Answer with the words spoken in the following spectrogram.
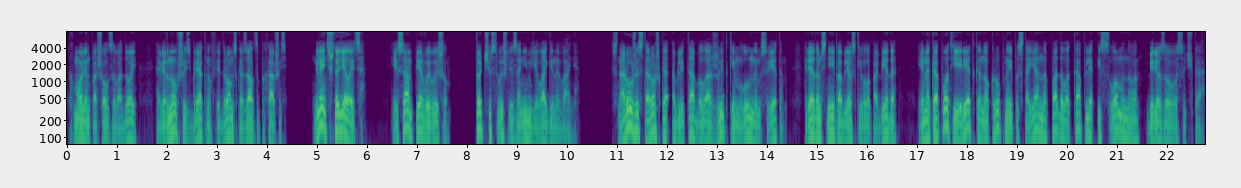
Хмолин пошел за водой, а вернувшись, брякнув ведром, сказал, запыхавшись, «Гляньте, что делается!» И сам первый вышел. Тотчас вышли за ним Елагин и Ваня. Снаружи сторожка облита была жидким лунным светом, рядом с ней поблескивала победа, и на капот ей редко, но крупно и постоянно падала капля из сломанного березового сучка.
